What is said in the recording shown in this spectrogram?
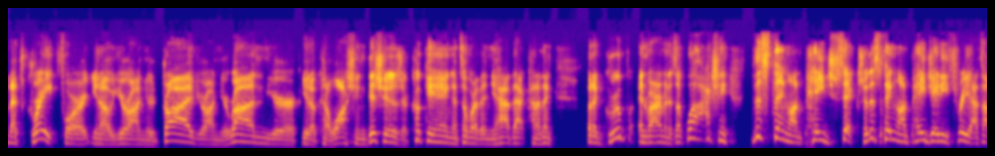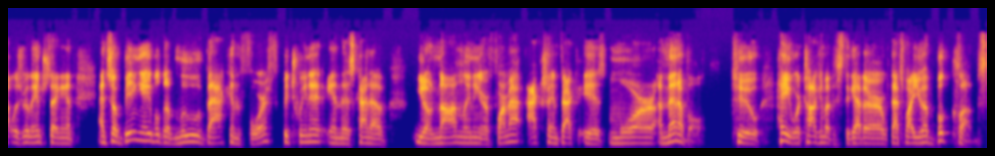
that's great for, you know, you're on your drive, you're on your run, you're, you know, kind of washing dishes or cooking and so forth. And you have that kind of thing. But a group environment is like, well, actually, this thing on page six or this thing on page 83, I thought was really interesting. And, and so being able to move back and forth between it in this kind of, you know, non-linear format actually, in fact, is more amenable to hey we're talking about this together. That's why you have book clubs.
